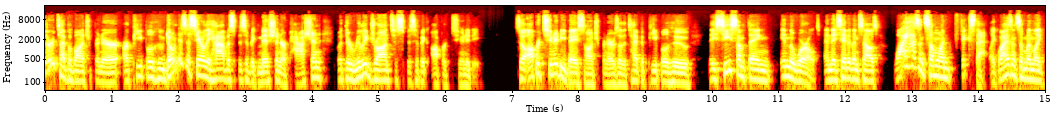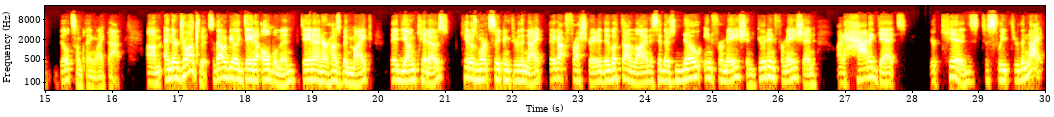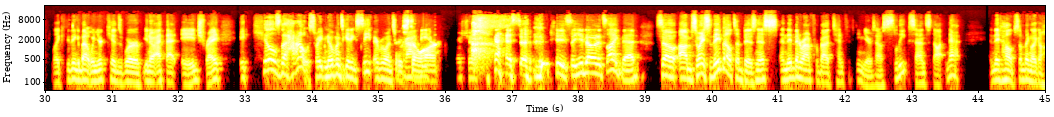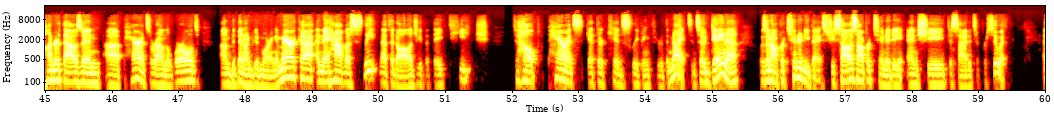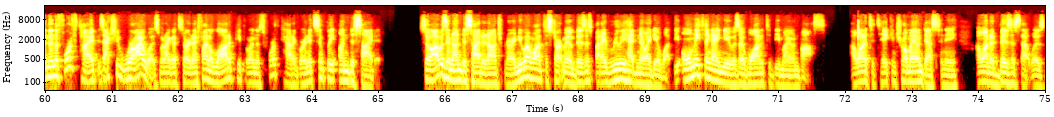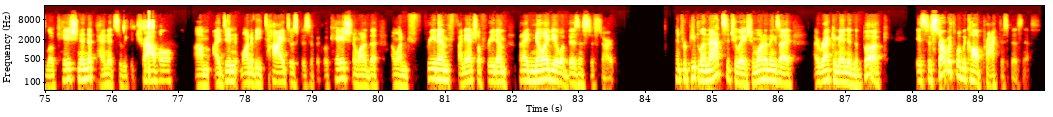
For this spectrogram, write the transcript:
Third type of entrepreneur are people who don't necessarily have a specific mission or passion, but they're really drawn to specific opportunity. So opportunity based entrepreneurs are the type of people who they see something in the world and they say to themselves, why hasn't someone fixed that? Like, why hasn't someone like built something like that? Um, and they're drawn to it. So that would be like Dana Obleman, Dana and her husband Mike. They had young kiddos kiddos weren't sleeping through the night. They got frustrated. They looked online. They said there's no information, good information on how to get your kids to sleep through the night. Like if you think about when your kids were, you know, at that age, right? It kills the house, right? No one's getting sleep. Everyone's they crabby. still are. so, so you know what it's like, man. So, um, so anyway, so they built a business and they've been around for about 10, 15 years now, sleepsense.net. And they've helped something like 100,000 uh, parents around the world. Um, they've been on Good Morning America and they have a sleep methodology that they teach to help parents get their kids sleeping through the night. And so Dana was an opportunity based. She saw this opportunity and she decided to pursue it. And then the fourth type is actually where I was when I got started. I find a lot of people are in this fourth category and it's simply undecided. So I was an undecided entrepreneur. I knew I wanted to start my own business, but I really had no idea what. The only thing I knew is I wanted to be my own boss. I wanted to take control of my own destiny. I wanted a business that was location independent so we could travel. Um, I didn't want to be tied to a specific location. I wanted the I wanted freedom, financial freedom, but I had no idea what business to start. And for people in that situation, one of the things I, I recommend in the book is to start with what we call practice business.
